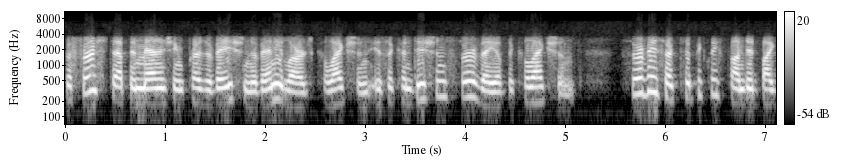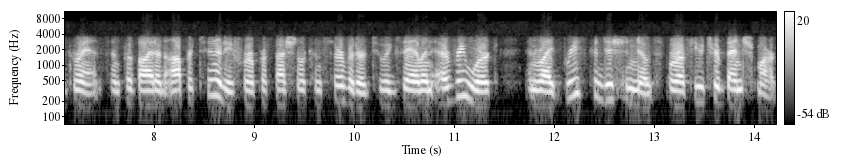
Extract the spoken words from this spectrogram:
The first step in managing preservation of any large collection is a condition survey of the collection. Surveys are typically funded by grants and provide an opportunity for a professional conservator to examine every work and write brief condition notes for a future benchmark.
